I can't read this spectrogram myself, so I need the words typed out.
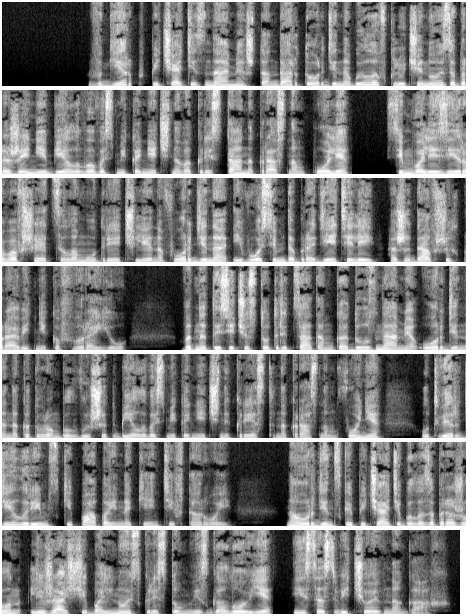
В герб, печать и знамя, штандарт ордена было включено изображение белого восьмиконечного креста на красном поле, символизировавшее целомудрие членов ордена и восемь добродетелей, ожидавших праведников в раю — в 1130 году знамя ордена, на котором был вышит белый восьмиконечный крест на красном фоне, утвердил римский папа Иннокентий II. На орденской печати был изображен лежащий больной с крестом в изголовье и со свечой в ногах.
